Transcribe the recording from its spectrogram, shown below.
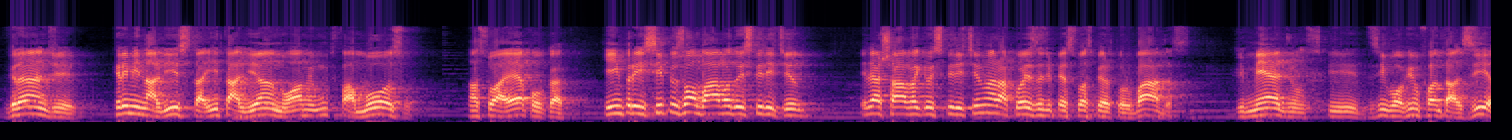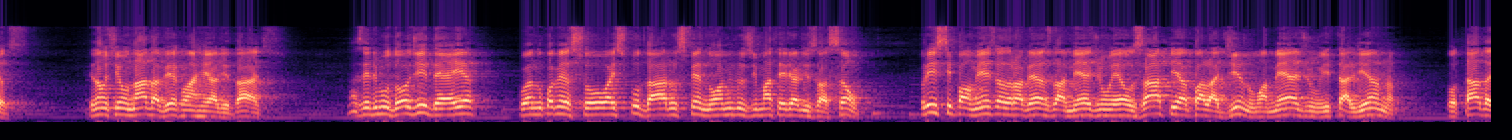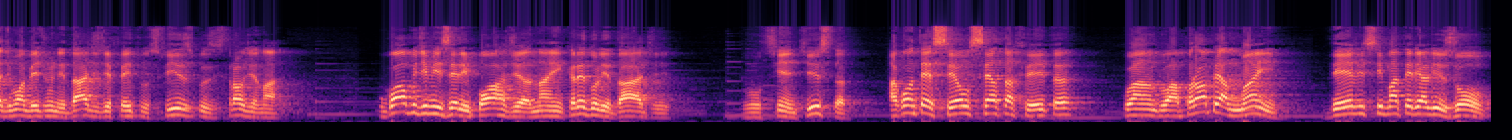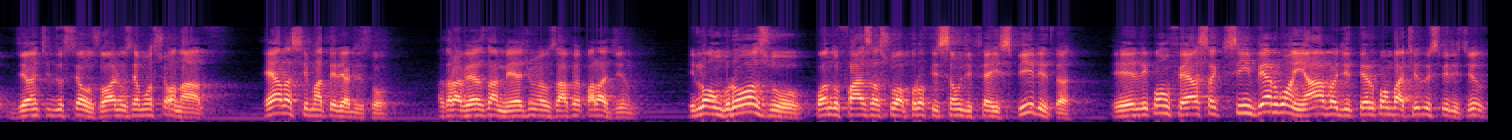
grande criminalista italiano, homem muito famoso na sua época, que em princípio zombava do Espiritismo. Ele achava que o Espiritismo era coisa de pessoas perturbadas, de médiums que desenvolviam fantasias e não tinham nada a ver com a realidade. Mas ele mudou de ideia quando começou a estudar os fenômenos de materialização, principalmente através da médium Eusapia Paladino, uma médium italiana dotada de uma mediunidade de efeitos físicos extraordinários. O golpe de misericórdia na incredulidade do cientista aconteceu certa feita quando a própria mãe dele se materializou diante dos seus olhos emocionados. Ela se materializou através da médium Eusapia Paladino. E Lombroso, quando faz a sua profissão de fé espírita, ele confessa que se envergonhava de ter combatido o espiritismo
